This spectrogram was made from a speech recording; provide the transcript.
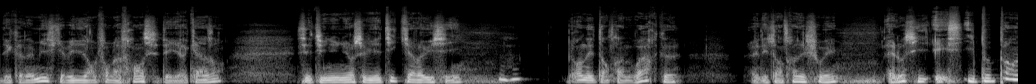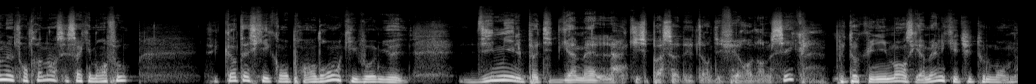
d'économiste qui avait dit dans le fond la France, c'était il y a 15 ans, c'est une Union soviétique qui a réussi. Mm-hmm. On est en train de voir que elle est en train d'échouer. Elle aussi. Et il peut pas en être autrement, c'est ça qui me rend fou. C'est quand est-ce qu'ils comprendront qu'il vaut mieux 10 000 petites gamelles qui se passent à des temps différents dans le cycle, plutôt qu'une immense gamelle qui tue tout le monde?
